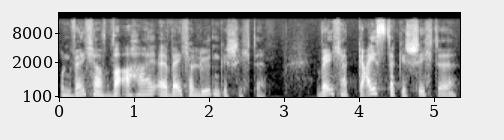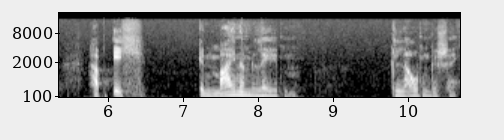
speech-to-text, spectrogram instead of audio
und welcher Wahrheit, äh, welcher Lügengeschichte, welcher Geistergeschichte habe ich in meinem Leben Glauben geschenkt?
